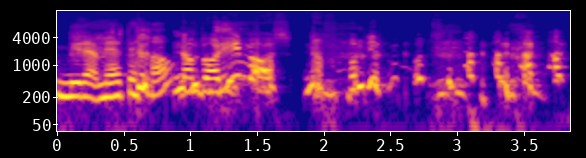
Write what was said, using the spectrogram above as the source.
Mira, ¿me has dejado? ¡Nos morimos! ¡Nos morimos!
